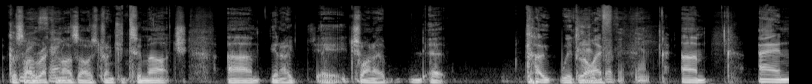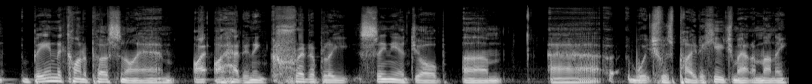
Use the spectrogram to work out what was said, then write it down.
because I recognised I was drinking too much. Um, you know, uh, trying to uh, cope with Cope life. with it, yeah. um, and being the kind of person I am, I, I had an incredibly senior job, um, uh, which was paid a huge amount of money.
